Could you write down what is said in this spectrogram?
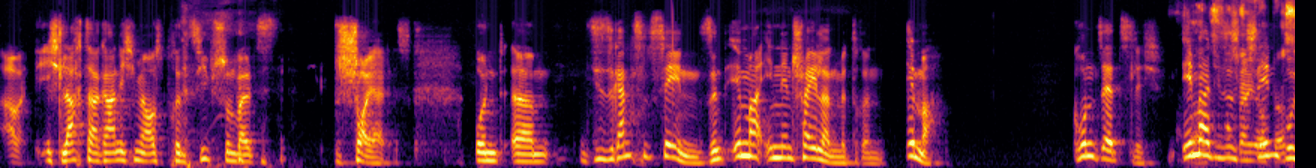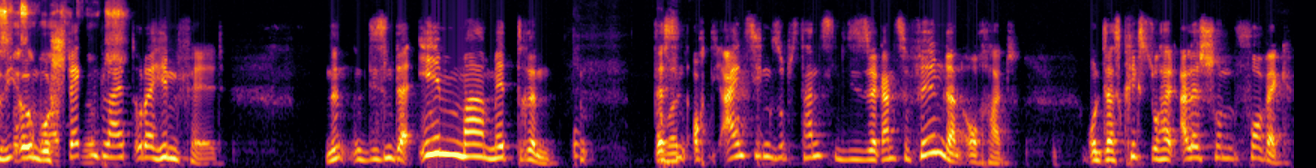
Aber ich lache da gar nicht mehr aus Prinzip schon, weil es bescheuert ist. Und ähm, diese ganzen Szenen sind immer in den Trailern mit drin. Immer. Grundsätzlich. Immer ist diese Szenen, wo sie irgendwo stecken wird. bleibt oder hinfällt. Ne? Und die sind da immer mit drin. Und das Aber- sind auch die einzigen Substanzen, die dieser ganze Film dann auch hat. Und das kriegst du halt alles schon vorweg.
